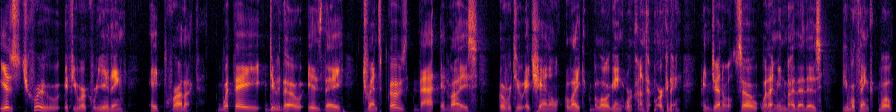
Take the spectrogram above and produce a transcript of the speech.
is true if you are creating a product. What they do, though, is they transpose that advice over to a channel like blogging or content marketing in general. So, what I mean by that is people think, well,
